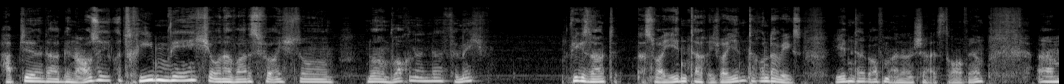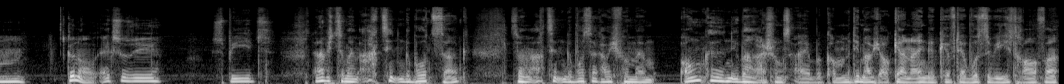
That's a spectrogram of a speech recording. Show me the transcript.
habt ihr da genauso übertrieben wie ich oder war das für euch so nur am Wochenende? Für mich, wie gesagt, das war jeden Tag. Ich war jeden Tag unterwegs, jeden Tag auf dem anderen Scheiß drauf. Ja. Ähm, Genau, Ecstasy, Speed. Dann habe ich zu meinem 18. Geburtstag, zu meinem 18. Geburtstag habe ich von meinem Onkel ein Überraschungsei bekommen. Mit dem habe ich auch gerne eingekifft. Er wusste, wie ich drauf war.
